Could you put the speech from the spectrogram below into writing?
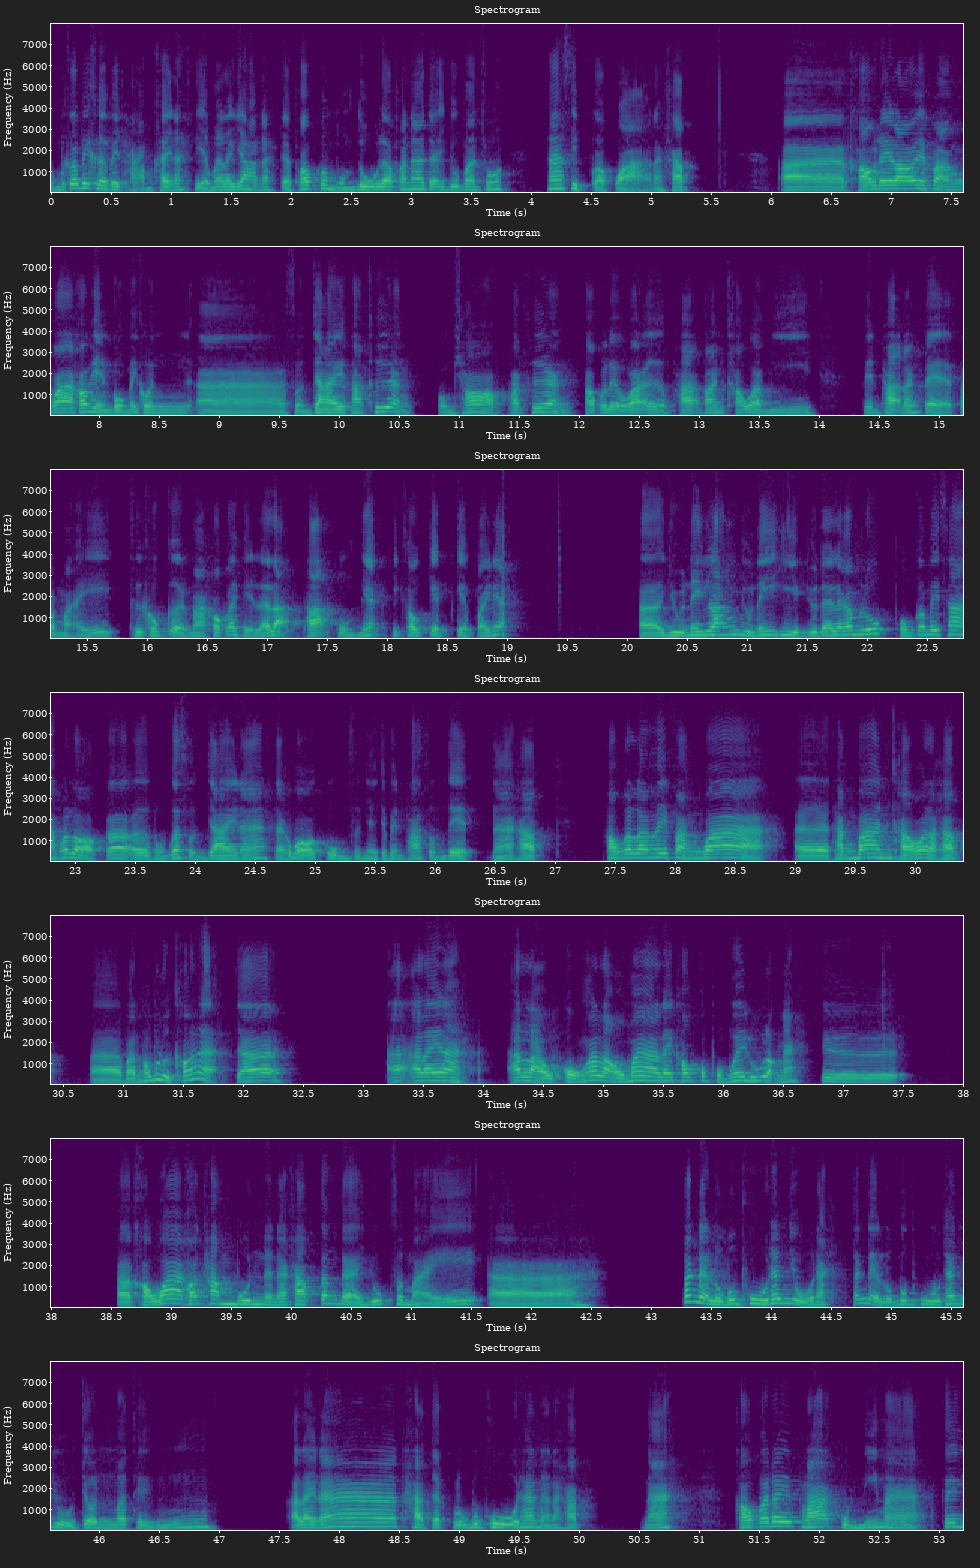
ผมก็ไม่เคยไปถามใครนะเสียมารยาทนะ แต่เพราะผมดูแล้วเขาน่าจะอายุประมาณช่วงห้าสิบกว่าๆนะครับเขาได้เล่าให้ฟังว่าเขาเห็นผมเป็นคนสนใจพระเครื่อง ผมชอบพระเครื่องเขาก็เลยบอกว่าเออพระบ้านเขาอะมีเป็นพระตั้งแต่สมัย คือเขาเกิดมาเขาก็เห็นแล้วล่ะ พระกลุ่มเนี้ยที่เขาเก็บเก็บไว้เนี่ยอยู่ในลังอยู่ในหีบอยู่ในอะไรก็ไม่รู้ผมก็ไม่ทราบเขาะหรอกก็เออผมก็สนใจนะ แต่เขาบอกว่ากลุ่มส่วนใหญ่จะเป็นพระสมเด็จนะครับ เขาก็เล่าให้ฟังว่าเอ่อทางบ้านเขาอะนะครับเอ่อบรรพบุรุษเขาเนี่ยจะอะอะไรนะอาเหล่ากงอาเหล่ามาอะไรเขาก็ผมไม่รู้หรอกนะ คือเอ่อเขาว่าเขาทำบุญเนี่ยนะครับ ตั้งแต่ยุคสมัยเอ่อตั้งแต่หลวงปู่ภูท่านอยู่นะตั้งแต่หลวงปู่ภูท่านอยู่จนมาถึงอะไรนะถัดจากหลวงปู่ภูท่านนะครับ นะเขาก็ได้พระกลุ่มนี้มา ซึ่ง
